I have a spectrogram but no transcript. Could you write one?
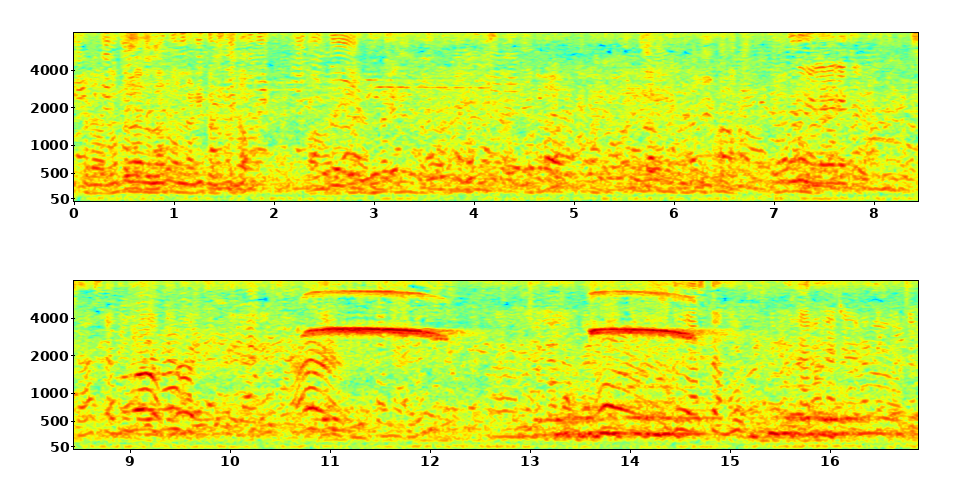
ఇక్కడ లోకల్ వాళ్ళు ఉన్నారు వాళ్ళని అడిగి తెలుసుకుందాం వస్తాము కరోనా చేయడానికి కొంచెం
